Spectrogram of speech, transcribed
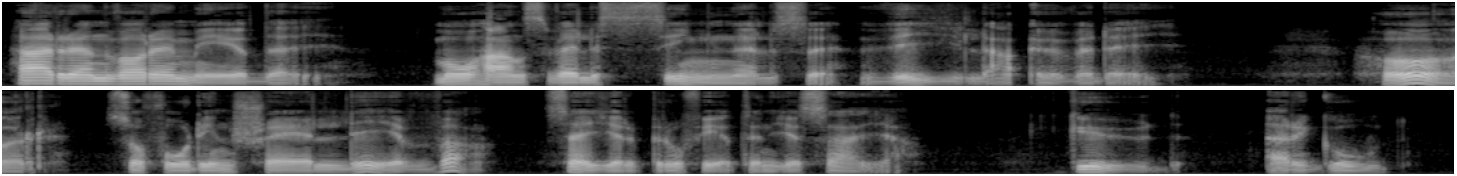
Herren vare med dig Må hans välsignelse vila över dig. Hör, så får din själ leva, säger profeten Jesaja. Gud är god.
